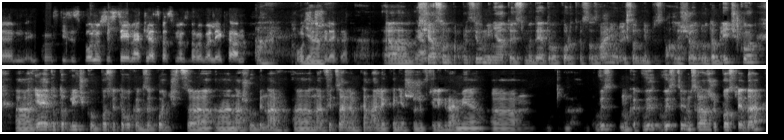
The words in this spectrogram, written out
ähm, kurz dieses Bonussystem erklärst, was wir uns noch überlegt haben. Я, э, сейчас он попросил меня, то есть мы до этого коротко созванивались, он мне прислал еще одну табличку. Э, я эту табличку после того, как закончится э, наш вебинар на официальном канале, конечно же, в Телеграме эм, вы, ну, как вы, выставим сразу же после, да,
